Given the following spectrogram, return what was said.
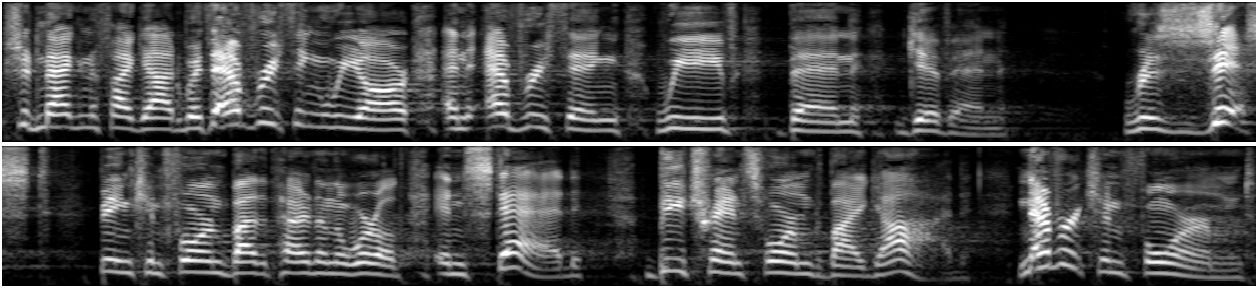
should magnify God with everything we are and everything we've been given. Resist being conformed by the pattern of the world. Instead, be transformed by God. Never conformed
